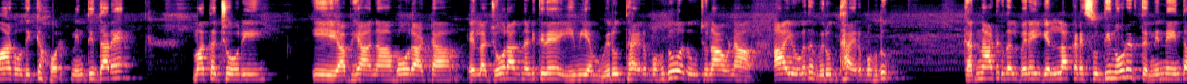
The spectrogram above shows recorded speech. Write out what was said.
ಮಾಡೋದಕ್ಕೆ ಹೊರಟು ನಿಂತಿದ್ದಾರೆ. ಮತ ಚೋರಿ, ಈ ಅಭಿಯಾನ, ಹೋರಾಟ ಎಲ್ಲ ಜೋರಾಗಿ ನಡೀತಿದೆ. ಇ ವಿ ಎಂ ವಿರುದ್ಧ ಇರಬಹುದು, ಅದು ಚುನಾವಣಾ ಆಯೋಗದ ವಿರುದ್ಧ ಇರಬಹುದು. ಕರ್ನಾಟಕದಲ್ಲಿ ಬೇರೆ ಈಗೆಲ್ಲ ಕಡೆ ಸುದ್ದಿ ನೋಡಿರ್ತೇನೆ ನಿನ್ನೆಯಿಂದ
